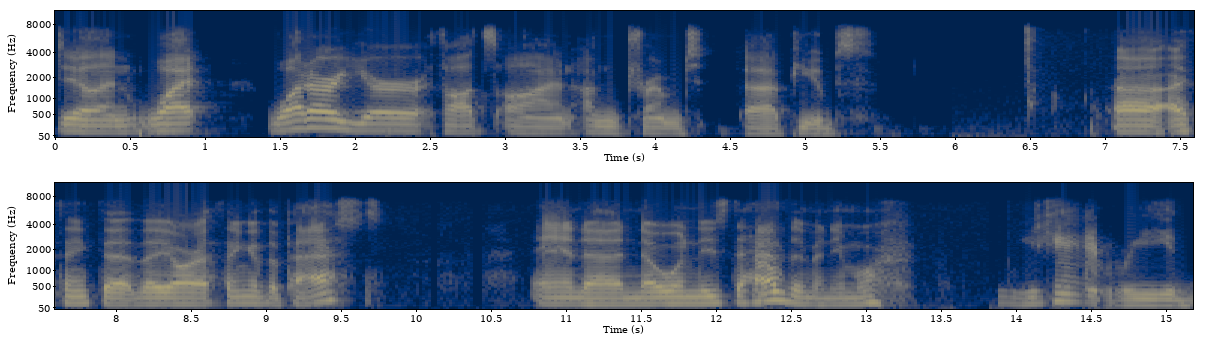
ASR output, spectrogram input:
Dylan, what what are your thoughts on untrimmed uh, pubes? Uh, I think that they are a thing of the past, and uh, no one needs to have Oh. them anymore. You can't read.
